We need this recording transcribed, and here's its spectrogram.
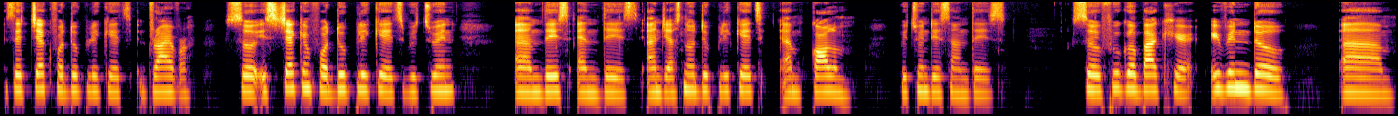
It's a check for duplicate driver. So it's checking for duplicates between um this and this, and there's no duplicate um column between this and this. So if we go back here, even though um,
